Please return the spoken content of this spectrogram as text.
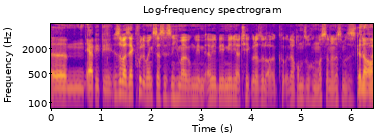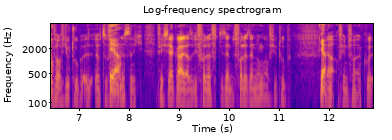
ähm, RBB. Ist aber sehr cool übrigens, dass es nicht immer irgendwie im RBB Mediathek oder so da rumsuchen muss, sondern dass man es Genau. einfach auf YouTube äh, zu finden Ja. ist. Finde ich, finde ich sehr geil. Also die volle, die Send volle Sendung auf YouTube. Ja. Ja, auf jeden Fall. Cool.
